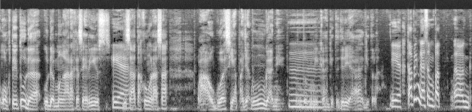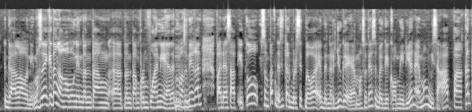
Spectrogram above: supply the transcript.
waktu itu udah udah mengarah ke serius. Iya. di saat aku ngerasa wow gue siap aja enggak nih untuk Hmm. nikah gitu jadi ya gitulah Iya, tapi nggak sempat eh, galau nih. Maksudnya kita nggak ngomongin tentang eh, tentang perempuannya ya, tapi maksudnya kan pada saat itu sempat nggak sih terbersit bahwa eh bener juga ya. Maksudnya sebagai komedian emang bisa apa? Kan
